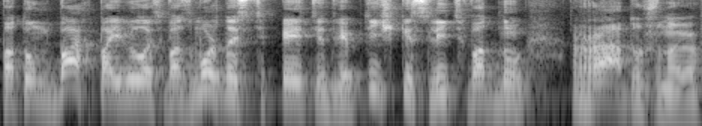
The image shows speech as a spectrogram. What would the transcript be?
Потом, бах, появилась возможность эти две птички слить в одну радужную.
